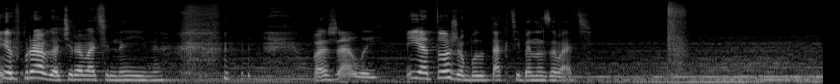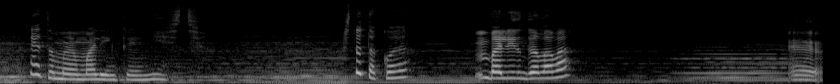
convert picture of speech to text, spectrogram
И вправду очаровательное имя. Пожалуй, я тоже буду так тебя называть. Это моя маленькая месть. Что такое? Болит голова? Э,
